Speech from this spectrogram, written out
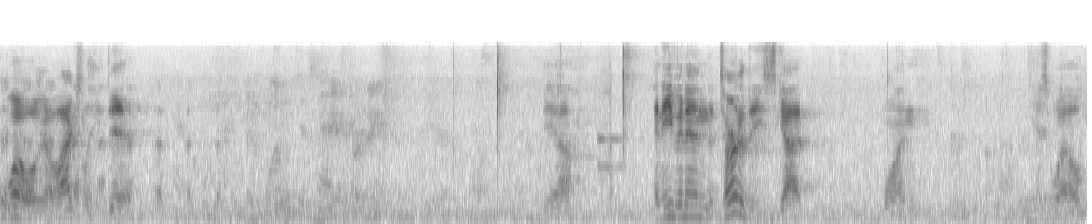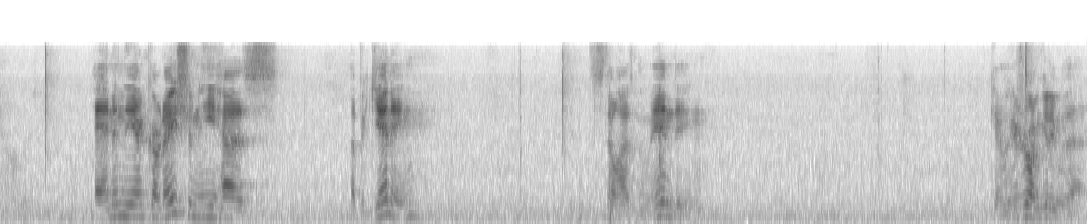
Well, no, actually, he did. And one, the incarnation, yeah. And even in eternity, he's got one as well. And in the incarnation, he has a beginning, still has no ending. Okay, well, here's where I'm getting with that.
